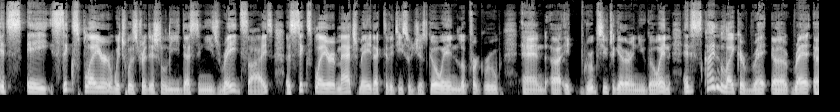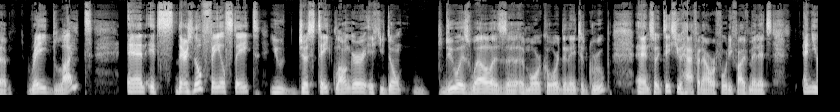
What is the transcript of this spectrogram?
it's a six player, which was traditionally Destiny's raid size, a six player match made activity. So just go in, look for group, and uh, it groups you together and you go in. And it's kind of like a ra- uh, ra- uh, raid light. And it's, there's no fail state. You just take longer if you don't do as well as a, a more coordinated group. And so it takes you half an hour, 45 minutes and you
